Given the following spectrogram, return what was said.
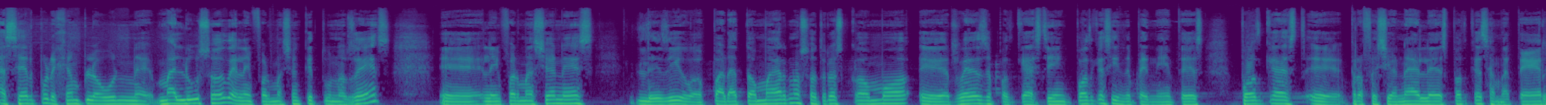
hacer, por ejemplo, un eh, mal uso de la información que tú nos des. Eh, la información es les digo, para tomar nosotros como eh, redes de podcasting, podcast independientes, podcast profesionales, podcast amateur,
